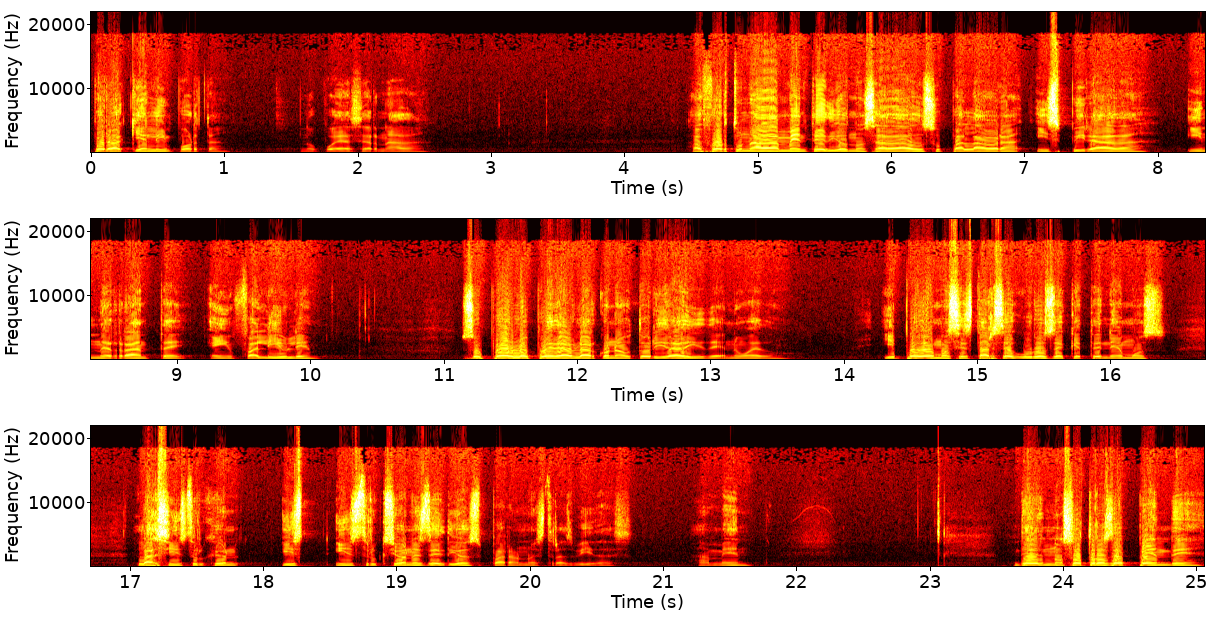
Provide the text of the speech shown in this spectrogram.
pero ¿a quién le importa? No puede hacer nada Afortunadamente Dios nos ha dado su palabra inspirada, inerrante e infalible. Su pueblo puede hablar con autoridad y de nuevo y podemos estar seguros de que tenemos las instrucciones de Dios para nuestras vidas. Amén. De nosotros depende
